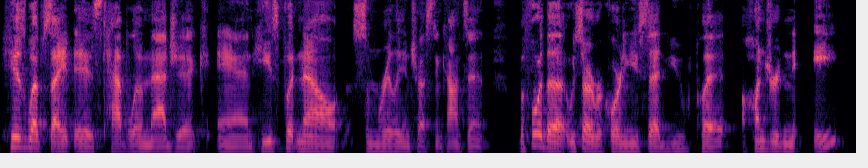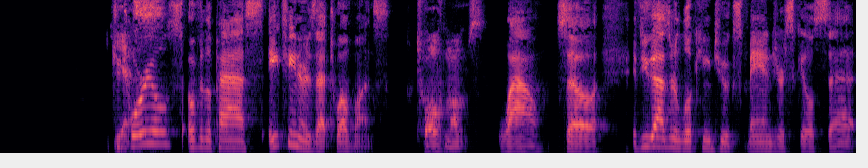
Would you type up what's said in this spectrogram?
his website is Tableau Magic, and he's putting out some really interesting content. Before the we started recording, you said you put 108 tutorials yes. over the past 18, or is that 12 months? 12 months. Wow. So if you guys are looking to expand your skill set,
